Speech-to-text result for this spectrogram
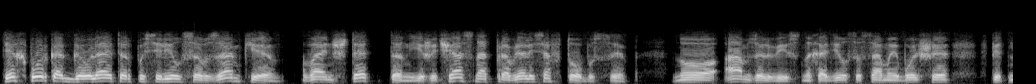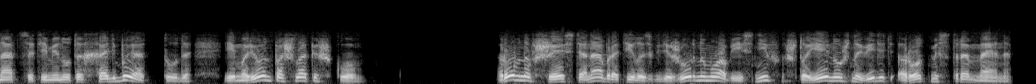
С тех пор, как Гауляйтер поселился в замке, в Айнштеттен ежечасно отправлялись автобусы, но Амзельвис находился самое большее в 15 минутах ходьбы оттуда, и Марион пошла пешком. Ровно в шесть она обратилась к дежурному, объяснив, что ей нужно видеть ротмистра Мэна.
